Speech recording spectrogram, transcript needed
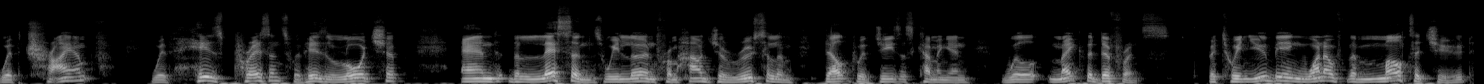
with triumph, with His presence, with His lordship, and the lessons we learn from how Jerusalem dealt with Jesus coming in will make the difference between you being one of the multitude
